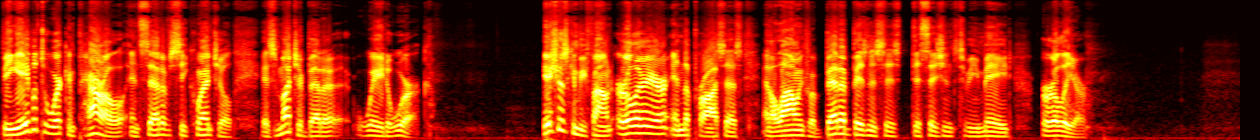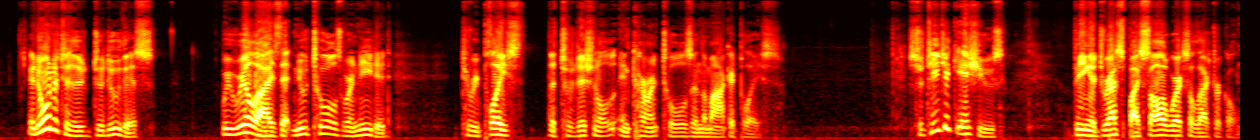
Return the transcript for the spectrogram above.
Being able to work in parallel instead of sequential is much a better way to work. Issues can be found earlier in the process and allowing for better business decisions to be made earlier. In order to, to do this, we realized that new tools were needed to replace the traditional and current tools in the marketplace. Strategic issues being addressed by SOLIDWORKS Electrical.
